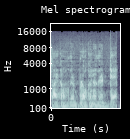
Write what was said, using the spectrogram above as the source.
psycho. They're broken or they're dead.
